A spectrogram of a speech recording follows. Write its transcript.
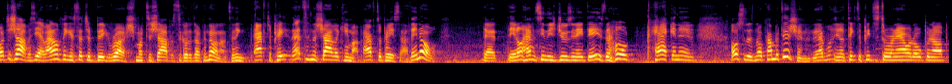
Matzah Shabbos, yeah, but I don't think it's such a big rush, Matzah Shabbos, to go to Dunkin' Donuts. I think after that's when the Shiloh came up, after Pesach. They know that they don't haven't seen these Jews in eight days. They're all packing in. Also, there's no competition. You know, it takes the pizza store an hour to open up.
